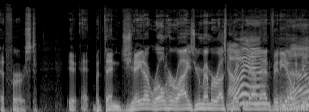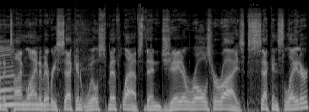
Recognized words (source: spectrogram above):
at first. It, it- but then Jada rolled her eyes. You remember us Oh, breaking down that video and oh. doing a timeline of every second. Will Smith laughs. Then Jada rolls her eyes. Seconds later,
